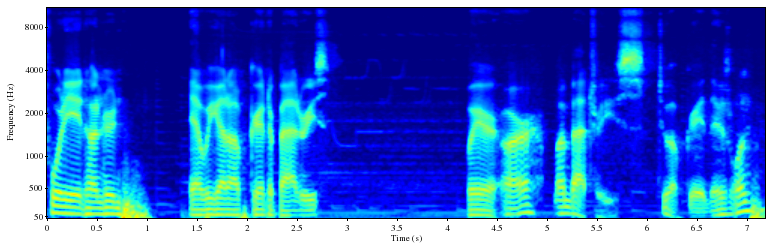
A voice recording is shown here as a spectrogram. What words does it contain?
Forty-eight hundred. Yeah, we gotta upgrade our batteries. Where are my batteries to upgrade? There's one.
